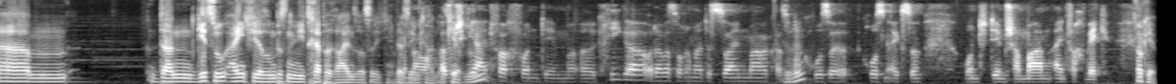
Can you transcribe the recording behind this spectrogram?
Ähm, dann gehst du eigentlich wieder so ein bisschen in die Treppe rein, sodass er dich nicht mehr sehen Genau. kann. Also Okay. ich gehe mhm. einfach von dem äh, Krieger oder was auch immer das sein mag, also Mhm. der große, großen Echse, und dem Schamanen einfach weg. okay.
